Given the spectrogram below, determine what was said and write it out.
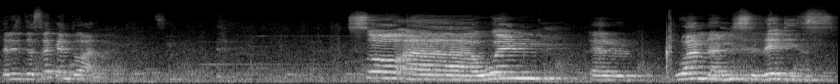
There is the second one. So uh, when uh, Rwandans ladies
